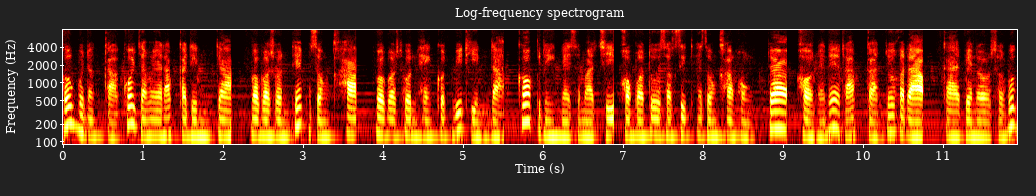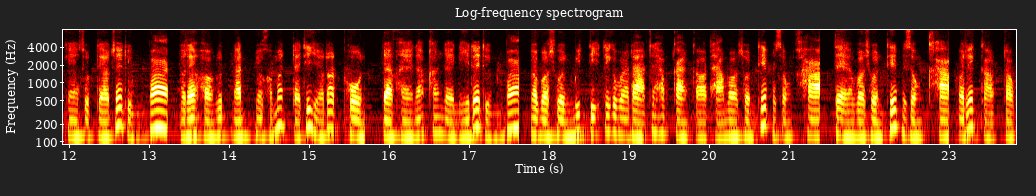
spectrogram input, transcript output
ข้อมูลดังกล่าวก็จะไม่รับการยืนยันว่าบบชนเทพสงครามว่าประชนแห่งกฎวิถีดักก็เป็นหนึ่งในสมาชิกของประตูศักดิ์สิทธิ์แห่งสงครามของเจ้าขอในได้รับการยกระดับ กลายเป็นเราชนผู้แก่งสุดแล้วได้ถึงบ้านและความรุดนั้นมีความมั่นใจที่จะรอดพ้นจากไหนะครั้งใดนี้ได้ถึงบ้านเราประชาชนมิติได้กระดาษได้ทำการกล่าวถามประชาชนเทพในสงครามแต่ประชาชนเทพในสงครามก็ได้กล่าวตอบ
